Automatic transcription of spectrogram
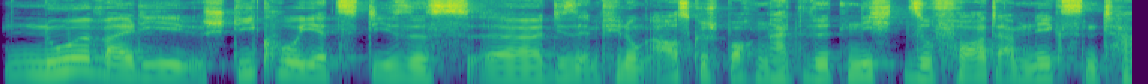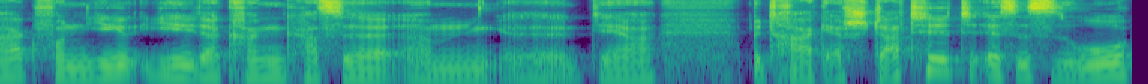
Nur weil die STIKO jetzt dieses, äh, diese Empfehlung ausgesprochen hat, wird nicht sofort am nächsten Tag von je, jeder Krankenkasse ähm, äh, der Betrag erstattet. Es ist so,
